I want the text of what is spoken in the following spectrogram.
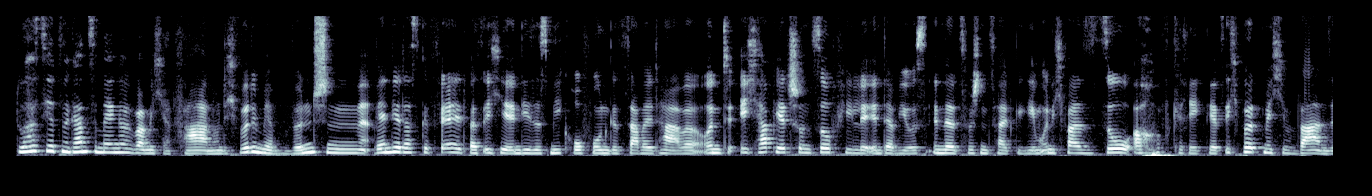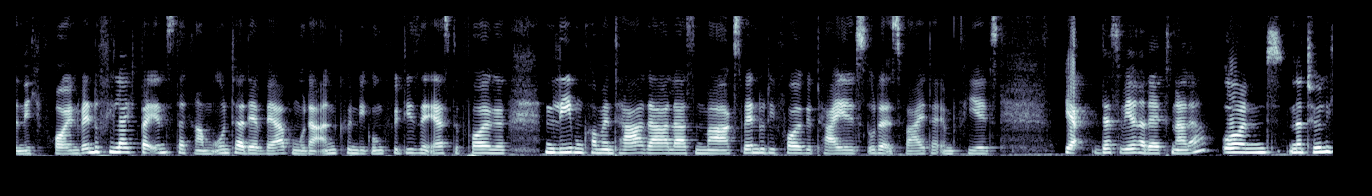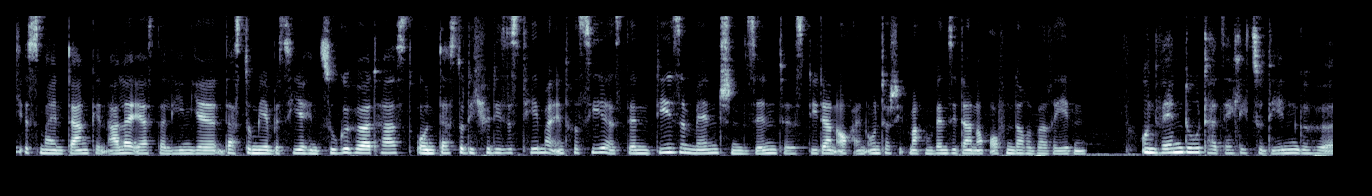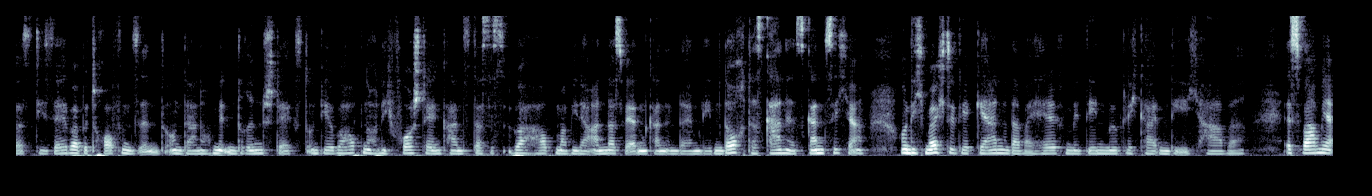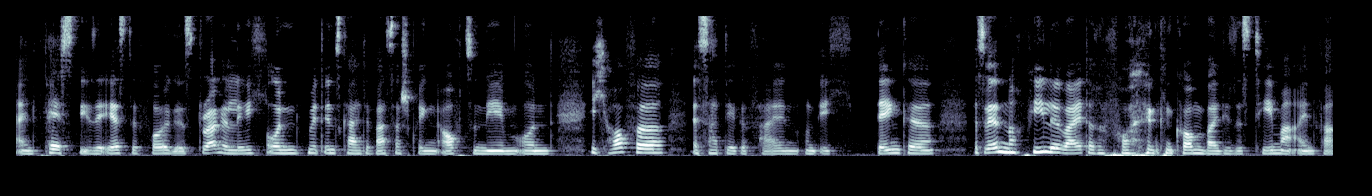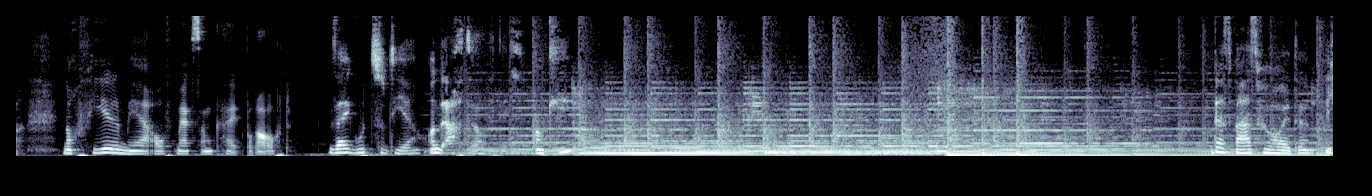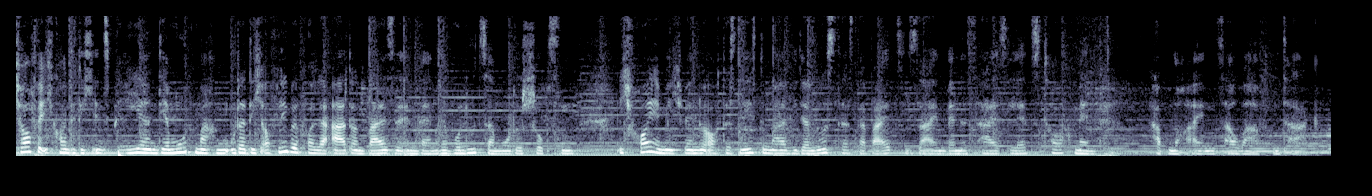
Du hast jetzt eine ganze Menge über mich erfahren und ich würde mir wünschen, wenn dir das gefällt, was ich hier in dieses Mikrofon gesammelt habe. Und ich habe jetzt schon so viele Interviews in der Zwischenzeit gegeben und ich war so aufgeregt jetzt. Ich würde mich wahnsinnig freuen, wenn du vielleicht bei Instagram unter der Werbung oder Ankündigung für diese erste Folge einen lieben Kommentar dalassen magst, wenn du die Folge teilst oder es weiterempfiehlst. Ja, das wäre der Knaller. Und natürlich ist mein Dank in allererster Linie, dass du mir bis hierhin zugehört hast und dass du dich für dieses Thema interessierst. Denn diese Menschen sind es, die dann auch einen Unterschied machen, wenn sie dann auch offen darüber reden. Und wenn du tatsächlich zu denen gehörst, die selber betroffen sind und da noch mittendrin steckst und dir überhaupt noch nicht vorstellen kannst, dass es überhaupt mal wieder anders werden kann in deinem Leben, doch, das kann es, ganz sicher. Und ich möchte dir gerne dabei helfen mit den Möglichkeiten, die ich habe. Es war mir ein Fest, diese erste Folge struggelig und mit ins kalte Wasser springen aufzunehmen. Und ich hoffe, es hat dir gefallen und ich denke, es werden noch viele weitere Folgen kommen, weil dieses Thema einfach noch viel mehr Aufmerksamkeit braucht. Sei gut zu dir und achte auf dich, okay? Das war's für heute. Ich hoffe, ich konnte dich inspirieren, dir Mut machen oder dich auf liebevolle Art und Weise in deinen Revoluzer-Modus schubsen. Ich freue mich, wenn du auch das nächste Mal wieder Lust hast, dabei zu sein, wenn es heißt Let's Talk Mental. Hab noch einen zauberhaften Tag.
